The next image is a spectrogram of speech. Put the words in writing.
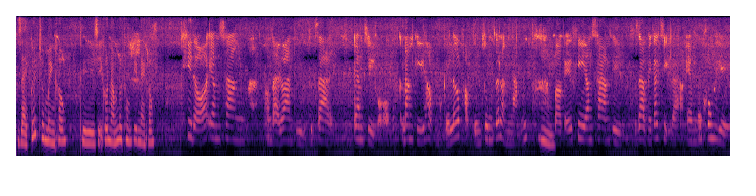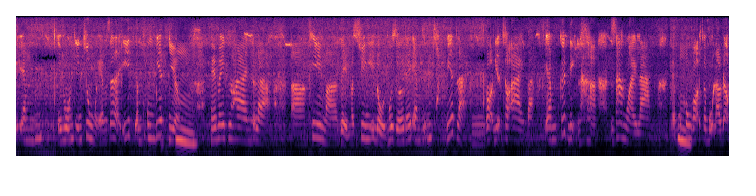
giải quyết cho mình không? Thì chị có nắm được thông tin này không? khi đó em sang Đài Loan thì thực ra em chỉ có đăng ký học một cái lớp học tiếng Trung rất là ngắn Ừ. và cái khi em sang thì ra với các chị là em cũng không hề em cái vốn tiếng Trung của em rất là ít em không biết nhiều Ừ. thế với thứ hai nữa là à, khi mà để mà suy nghĩ đổi môi giới đấy em cũng chẳng biết là gọi điện cho ai và em quyết định là ra ngoài làm em cũng Ừ. không gọi cho bộ lao động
